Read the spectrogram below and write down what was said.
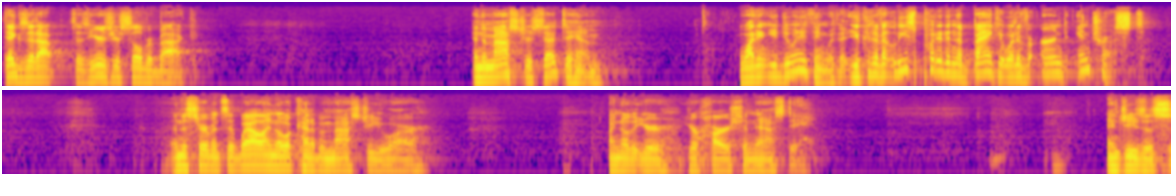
Digs it up, says, Here's your silver back. And the master said to him, why didn't you do anything with it? You could have at least put it in the bank, it would have earned interest. And the servant said, Well, I know what kind of a master you are. I know that you're, you're harsh and nasty. And Jesus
